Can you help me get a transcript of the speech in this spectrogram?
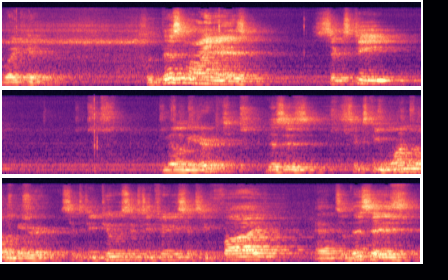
right here. So this line is 60 millimeters. This is 61 millimeter, 62, 63, 65, and so this is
